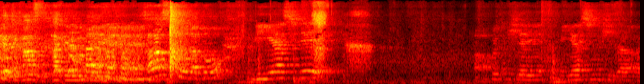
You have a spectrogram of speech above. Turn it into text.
けて関数かけるサウスポーだと右足でこれ左で右足の膝上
